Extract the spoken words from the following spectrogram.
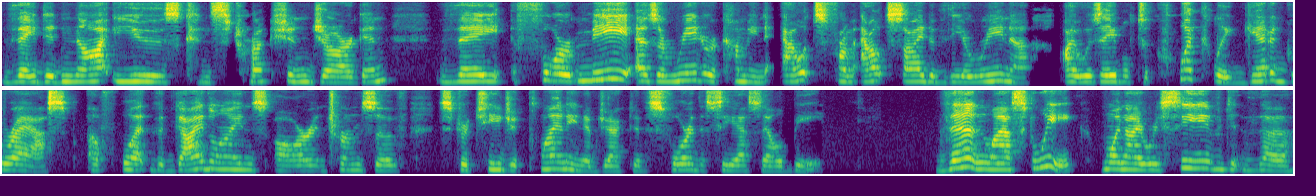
They did not use construction jargon they for me as a reader coming out from outside of the arena i was able to quickly get a grasp of what the guidelines are in terms of strategic planning objectives for the cslb then last week when i received the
